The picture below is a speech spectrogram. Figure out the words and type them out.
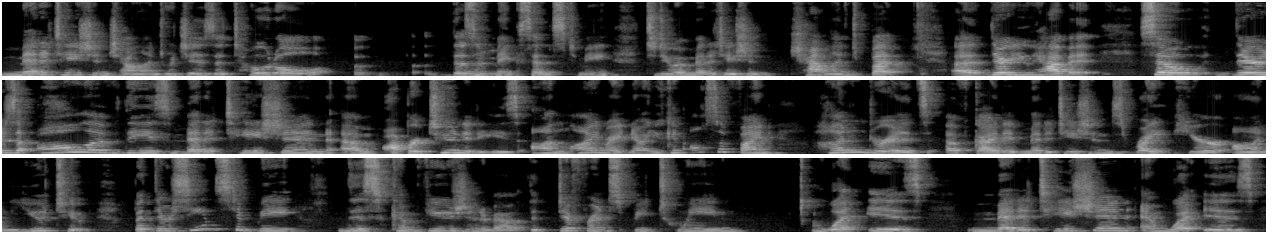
meditation challenge, which is a total uh, doesn't make sense to me to do a meditation challenge, but uh, there you have it. So there's all of these meditation um, opportunities online right now. You can also find hundreds of guided meditations right here on YouTube. But there seems to be this confusion about the difference between what is meditation and what is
